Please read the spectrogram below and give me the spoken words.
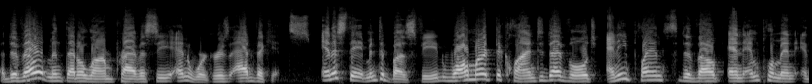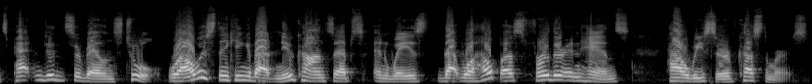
a development that alarmed privacy and workers' advocates. In a statement to BuzzFeed, Walmart declined to divulge any plans to develop and implement its patented surveillance tool. We're always thinking about new concepts and ways that will help us further enhance how we serve customers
